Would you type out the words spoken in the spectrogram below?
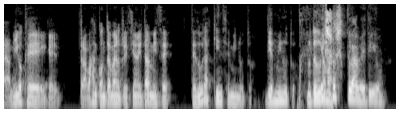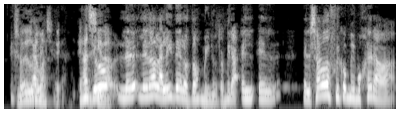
amigos que trabajan con temas de nutrición y tal, me dice, te dura 15 minutos, 10 minutos, no te dura más. Eso es clave, tío. no te dura más, es ansiedad. Yo le, he dado la ley de los dos minutos. Mira, el, sábado fui con mi mujer a,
